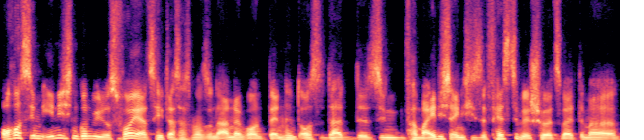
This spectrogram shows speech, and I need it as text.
auch aus dem ähnlichen Grund, wie du es vorher erzählt hast, dass man so eine Underground-Band nimmt, aus, da, deswegen vermeide ich eigentlich diese Festival-Shirts, weil es immer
